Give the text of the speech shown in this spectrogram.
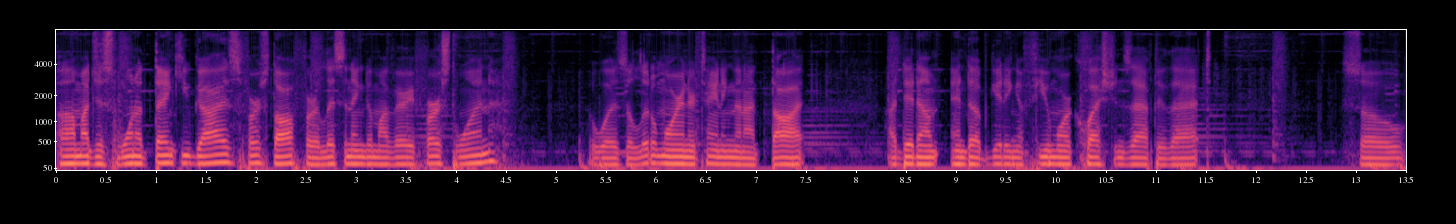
Um, I just want to thank you guys, first off, for listening to my very first one. It was a little more entertaining than I thought. I did um, end up getting a few more questions after that. So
